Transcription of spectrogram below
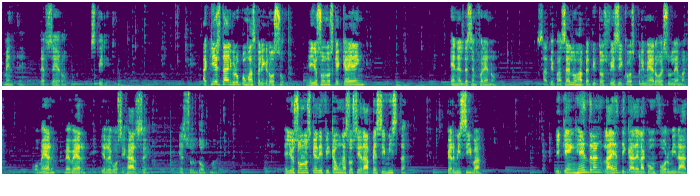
mente. Tercero, espíritu. Aquí está el grupo más peligroso. Ellos son los que creen en el desenfreno. Satisfacer los apetitos físicos primero es su lema. Comer, beber y regocijarse es su dogma. Ellos son los que edifican una sociedad pesimista, permisiva, y que engendran la ética de la conformidad.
